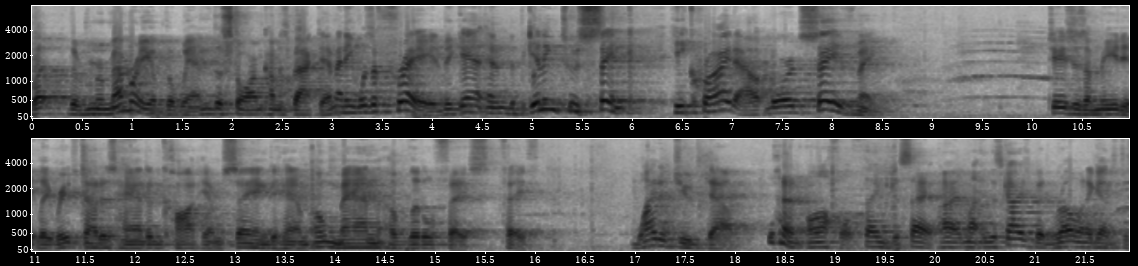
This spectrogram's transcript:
but the memory of the wind, the storm, comes back to him, and he was afraid. Began, and the beginning to sink, he cried out, Lord, save me. Jesus immediately reached out his hand and caught him, saying to him, O man of little faith, faith, why did you doubt? What an awful thing to say. I, my, this guy's been rowing against the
